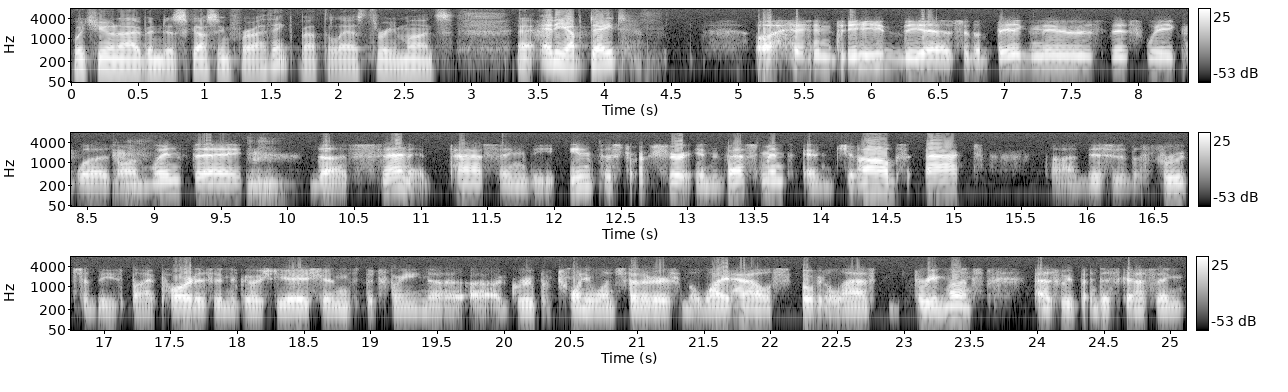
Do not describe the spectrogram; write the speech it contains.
which you and I have been discussing for I think about the last three months. Uh, any update? Uh, indeed, the uh, so the big news this week was on Wednesday, the Senate passing the Infrastructure Investment and Jobs Act. Uh, this is the fruits of these bipartisan negotiations between a, a group of 21 senators from the White House over the last three months, as we've been discussing.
